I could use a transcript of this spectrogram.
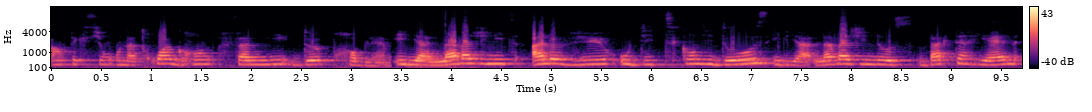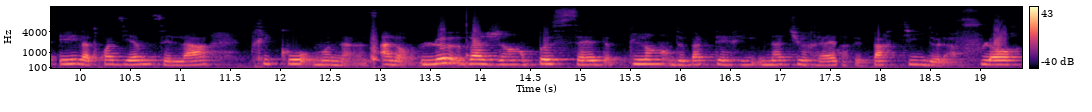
infections, on a trois grandes familles de problèmes. Il y a la vaginite à levure ou dite candidose, il y a la vaginose bactérienne et la troisième c'est la trichomonase. Alors, le vagin possède plein de bactéries naturelles. Ça fait partie de la flore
